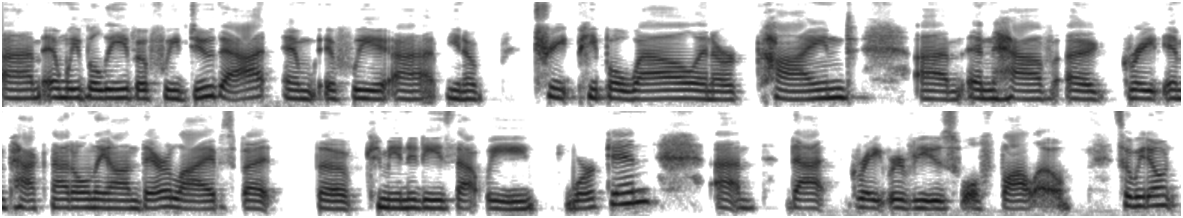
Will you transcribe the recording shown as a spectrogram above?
Um, and we believe if we do that and if we uh, you know treat people well and are kind um, and have a great impact not only on their lives but the communities that we work in um, that great reviews will follow. So we don't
